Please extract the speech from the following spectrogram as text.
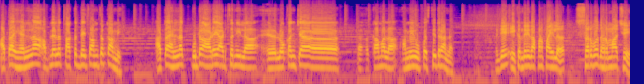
आता ह्यांना आपल्याला ताकद द्यायचं आमचं काम आहे. आता ह्यांना कुठं आडे अडचणीला लोकांच्या कामाला आम्ही उपस्थित राहणार. म्हणजे एकंदरीत आपण पाहिलं सर्व धर्माचे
